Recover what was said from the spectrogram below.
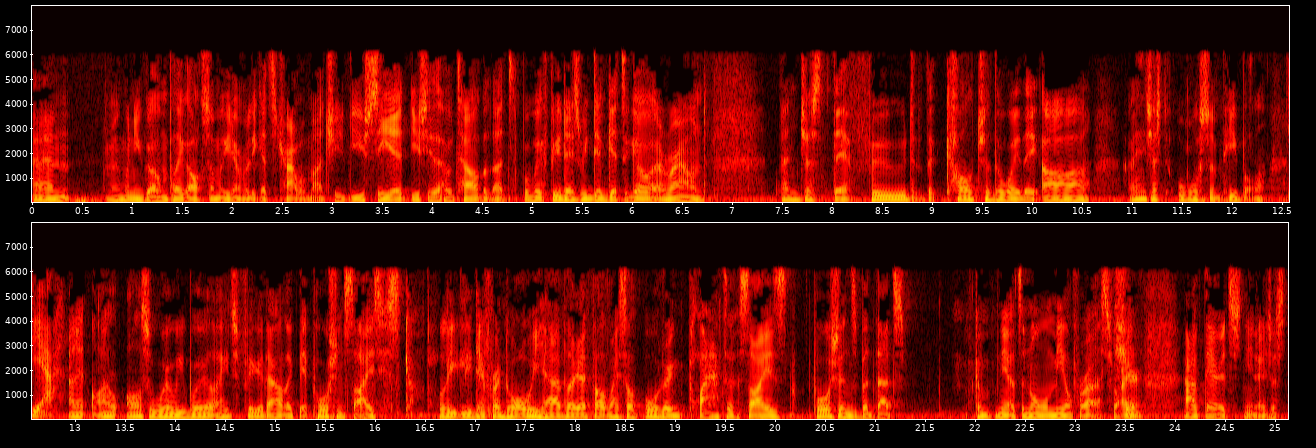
and I mean, when you go and play golf somewhere, you don't really get to travel much. You you see it, you see the hotel, but that's. But a few days, we did get to go around, and just their food, the culture, the way they are. I mean, just awesome people. Yeah. And it, also where we were, like, I just figured out like their portion size is completely different to what we have. Like I felt myself ordering platter sized portions, but that's you know it's a normal meal for us, right? Sure. Out there, it's you know just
